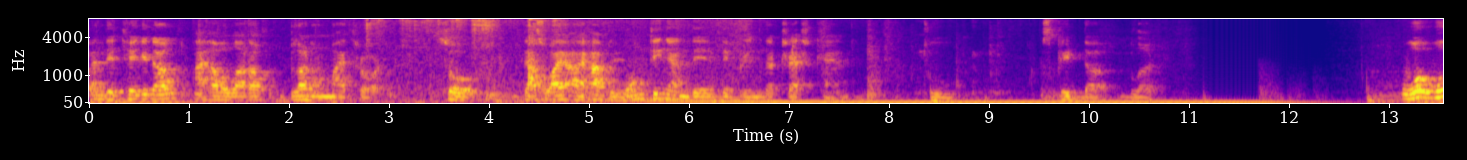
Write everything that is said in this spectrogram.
When they take it out, I have a lot of blood on my throat. So that's why I have vomiting and they, they bring the trash can to split the blood. वो वो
